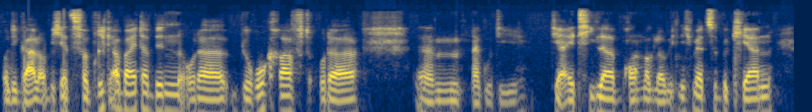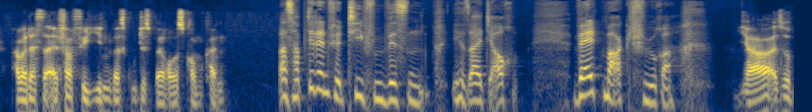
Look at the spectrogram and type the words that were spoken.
Und egal, ob ich jetzt Fabrikarbeiter bin oder Bürokraft oder, ähm, na gut, die, die ITler brauchen wir, glaube ich, nicht mehr zu bekehren, aber dass da einfach für jeden was Gutes bei rauskommen kann. Was habt ihr denn für tiefen Wissen? Ihr seid ja auch Weltmarktführer. Ja, also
